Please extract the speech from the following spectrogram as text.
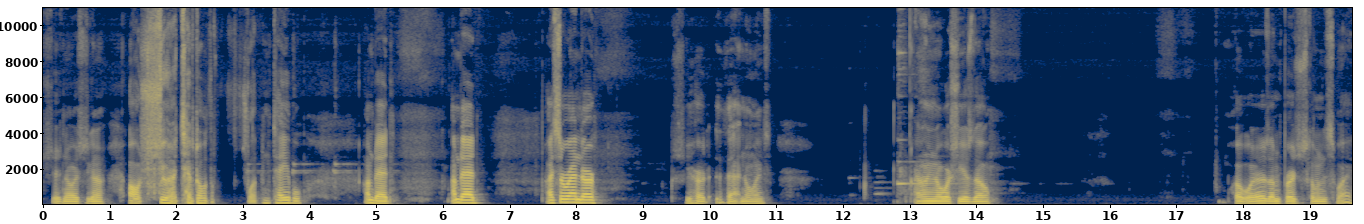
She knows she's gonna. Oh shoot! I tipped over the flipping table. I'm dead. I'm dead. I surrender. She heard that noise. I don't even know where she is though. Oh, where is? I'm she's coming this way.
